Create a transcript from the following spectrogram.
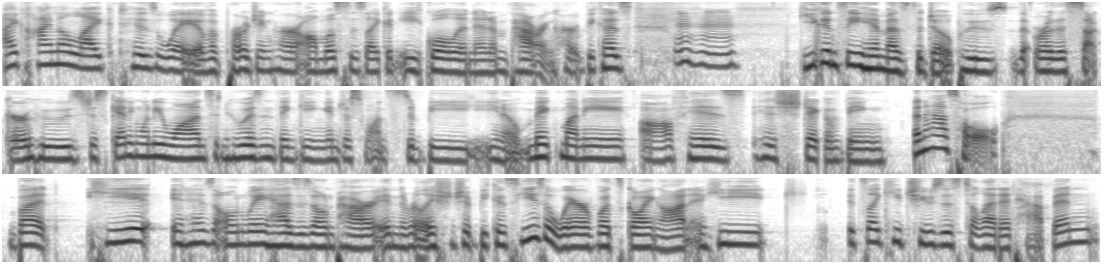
I kind of liked his way of approaching her almost as like an equal and, an empowering her because mm-hmm you can see him as the dope who's the, or the sucker who's just getting what he wants and who isn't thinking and just wants to be you know make money off his his shtick of being an asshole but he in his own way has his own power in the relationship because he's aware of what's going on and he it's like he chooses to let it happen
